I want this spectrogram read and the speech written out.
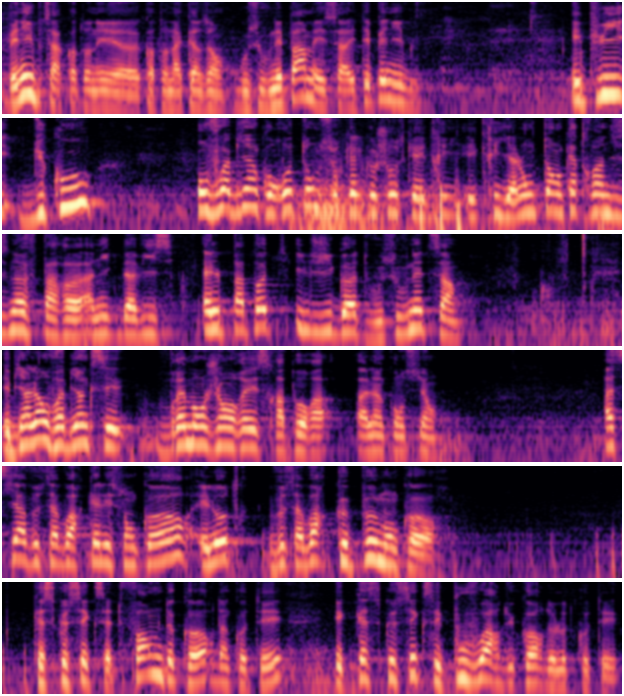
C'est pénible ça quand on, est, euh, quand on a 15 ans. Vous vous souvenez pas, mais ça a été pénible. Et puis, du coup, on voit bien qu'on retombe sur quelque chose qui a été écrit il y a longtemps, en 99, par euh, Annick Davis. Elle papote, il gigote. Vous vous souvenez de ça? Eh bien là, on voit bien que c'est vraiment genré ce rapport à, à l'inconscient. Asia veut savoir quel est son corps et l'autre veut savoir que peut mon corps. Qu'est-ce que c'est que cette forme de corps d'un côté et qu'est-ce que c'est que ces pouvoirs du corps de l'autre côté?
